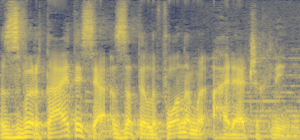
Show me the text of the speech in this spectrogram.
звертайтеся за телефонами гарячих ліній.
